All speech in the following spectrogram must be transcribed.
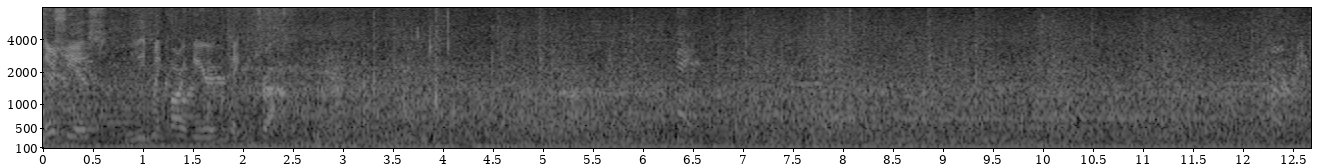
There she is. Leave my car here, take the truck. Hey, Perfect.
